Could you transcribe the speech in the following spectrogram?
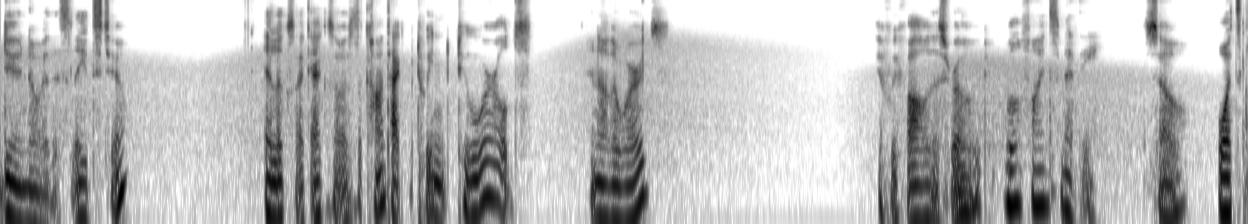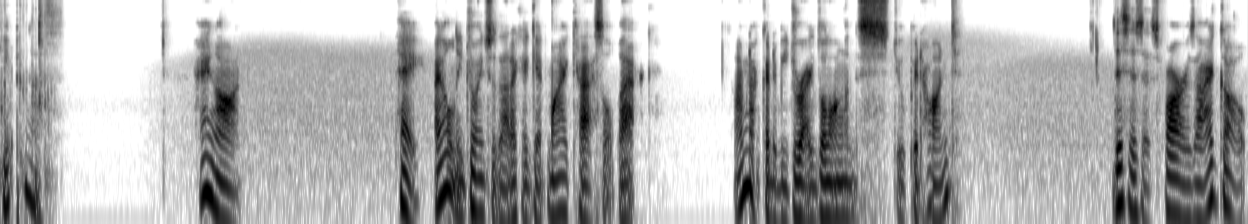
Do you know where this leads to? It looks like Exor is the contact between two worlds. In other words, if we follow this road, we'll find Smithy. So, what's keeping us? Hang on. Hey, I only joined so that I could get my castle back. I'm not going to be dragged along on this stupid hunt. This is as far as I go.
